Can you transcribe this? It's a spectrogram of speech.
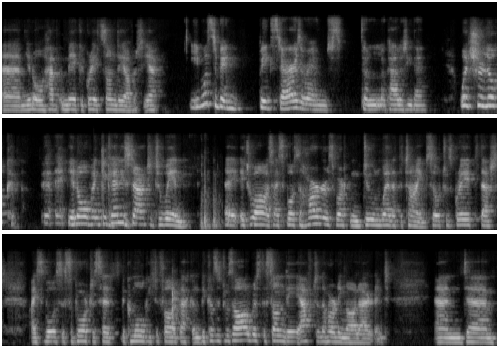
um, you know, have make a great Sunday of it. Yeah. You must have been big stars around the locality then. Well, sure, look, you know, when Kilkenny started to win, uh, it was, I suppose, the hurlers weren't doing well at the time. So it was great that I suppose the supporters had the camogie to fall back on because it was always the Sunday after the hurling All Ireland. And, um,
